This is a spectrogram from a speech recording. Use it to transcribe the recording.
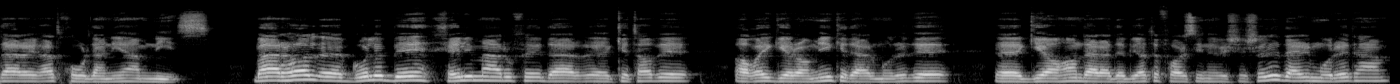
در حقیقت خوردنی هم نیست. به حال گل به خیلی معروفه در کتاب آقای گرامی که در مورد گیاهان در ادبیات فارسی نوشته شده در این مورد هم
